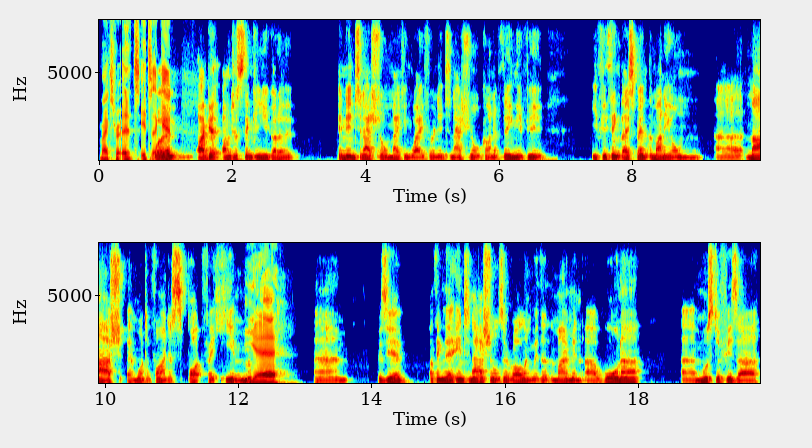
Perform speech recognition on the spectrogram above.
makes it's it's Well, again. I get. I'm just thinking you got a an international making way for an international kind of thing. If you if you think they spent the money on uh, Marsh and want to find a spot for him, Yeah, because yeah, I think the internationals are rolling with at the moment are Warner, uh, Mustafizur,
